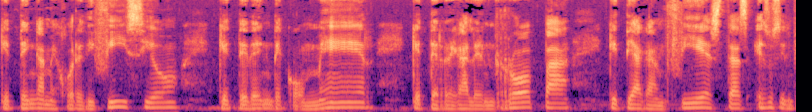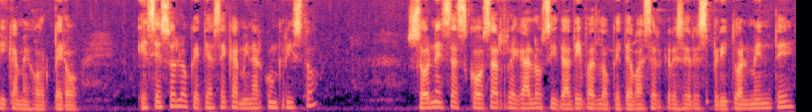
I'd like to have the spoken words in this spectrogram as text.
que tenga mejor edificio, que te den de comer, que te regalen ropa, que te hagan fiestas, eso significa mejor, pero ¿es eso lo que te hace caminar con Cristo? ¿Son esas cosas, regalos y dádivas lo que te va a hacer crecer espiritualmente?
